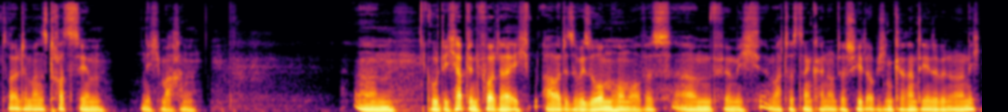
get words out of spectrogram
sollte man es trotzdem nicht machen. Ähm, gut, ich habe den Vorteil, ich arbeite sowieso im Homeoffice. Ähm, für mich macht das dann keinen Unterschied, ob ich in Quarantäne bin oder nicht.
